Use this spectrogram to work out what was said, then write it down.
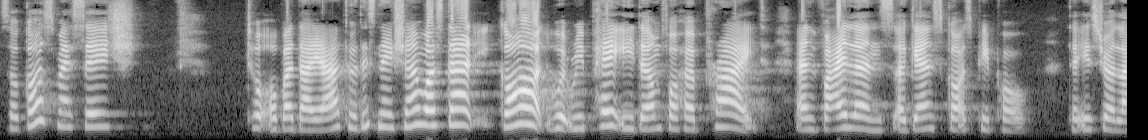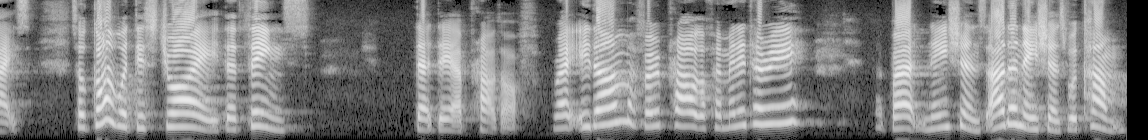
So God's message to Obadiah, to this nation, was that God would repay Edom for her pride and violence against God's people, the Israelites. So God would destroy the things that they are proud of. Right? Edom, very proud of her military, but nations, other nations would come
